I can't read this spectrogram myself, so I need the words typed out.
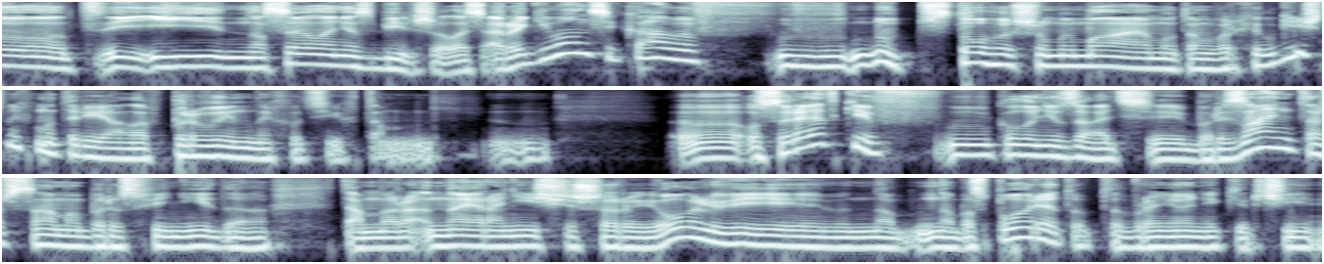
От, І населення збільшилось. А регіон цікавив ну, з того, що ми маємо там в археологічних матеріалах, первинних оцих там. Е, осередків колонізації, Березань, та ж сама Бересфініда, там найраніші шари Ольвії, на на Боспорі, тобто в районі Кірчі.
